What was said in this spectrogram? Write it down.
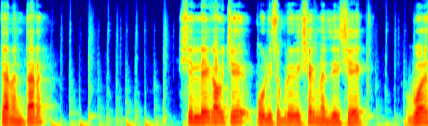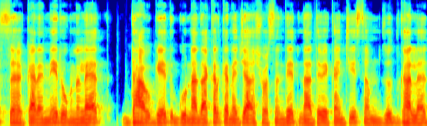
त्यानंतर शिल्लेगावचे पोलीस उपनिरीक्षक नजीर शेख व सहकाऱ्यांनी रुग्णालयात धाव घेत गुन्हा दाखल करण्याचे आश्वासन देत नातेवाईकांची समजूत घालत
